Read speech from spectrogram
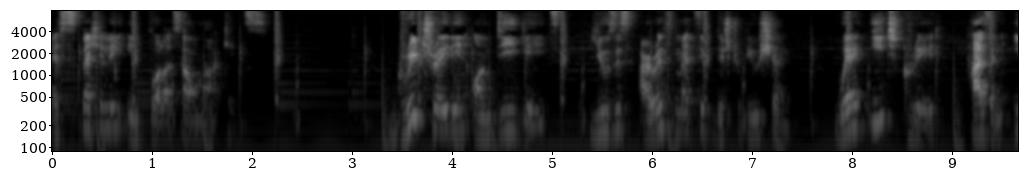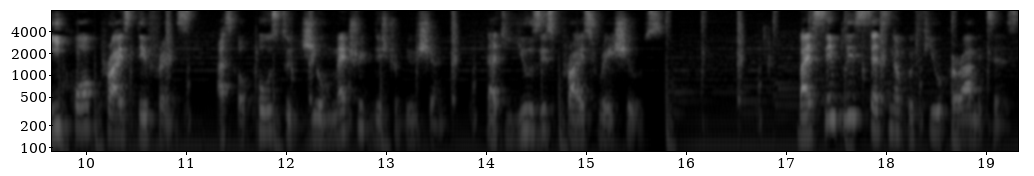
especially in volatile markets. Grid trading on DeGate uses arithmetic distribution, where each grid has an equal price difference as opposed to geometric distribution that uses price ratios. By simply setting up a few parameters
